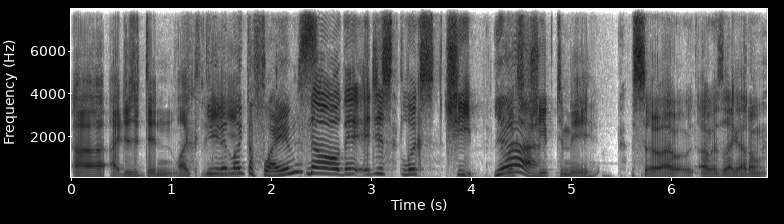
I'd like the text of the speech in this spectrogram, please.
Uh I just didn't like the You didn't like the flames? No, they, it just looks cheap. It Yeah. looks cheap to me. So I, w- I was like I don't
